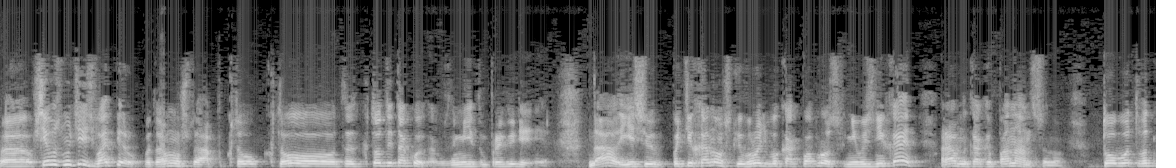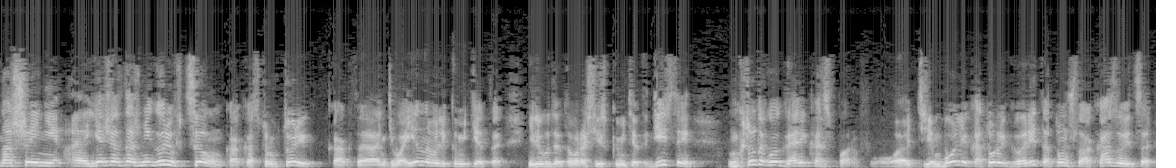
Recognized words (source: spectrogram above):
Э, все возмутились, во-первых, потому что а кто, кто, кто ты такой, как в знаменитом проведении. Да, если по Тихановской вроде бы как вопросов не возникает, равно как и по Нансену, то вот в отношении, э, я сейчас даже не говорю в целом, как о структуре как-то антивоенного ли комитета или вот этого Российского комитета действий, ну, кто такой Гарри Каспаров? Тем более, который говорит о том, что оказывается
